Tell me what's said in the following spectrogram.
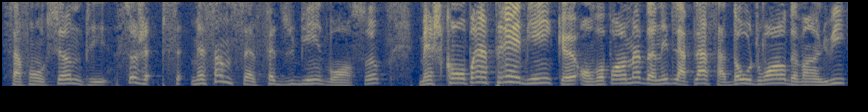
ça fonctionne. Puis ça, je, me semble que ça fait du bien de voir ça. Mais je comprends très bien qu'on va probablement donner de la place à d'autres joueurs devant lui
